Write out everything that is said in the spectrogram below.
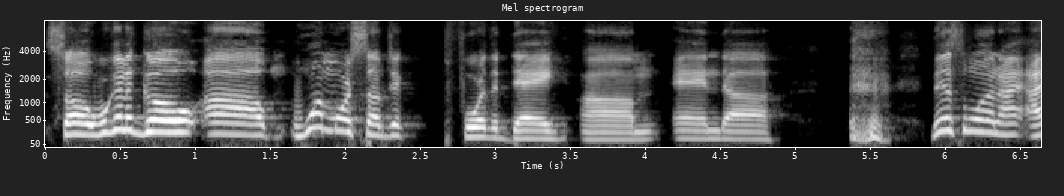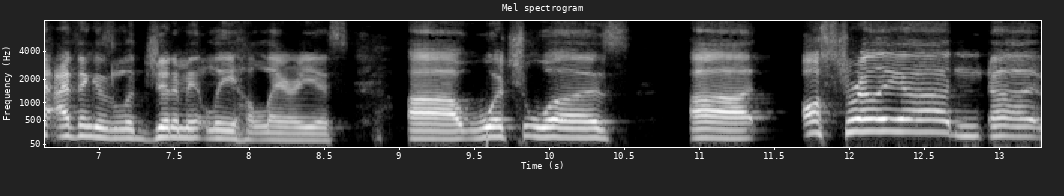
So we're gonna go uh one more subject for the day. Um, and uh this one I, I think is legitimately hilarious. Uh, which was uh Australia uh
